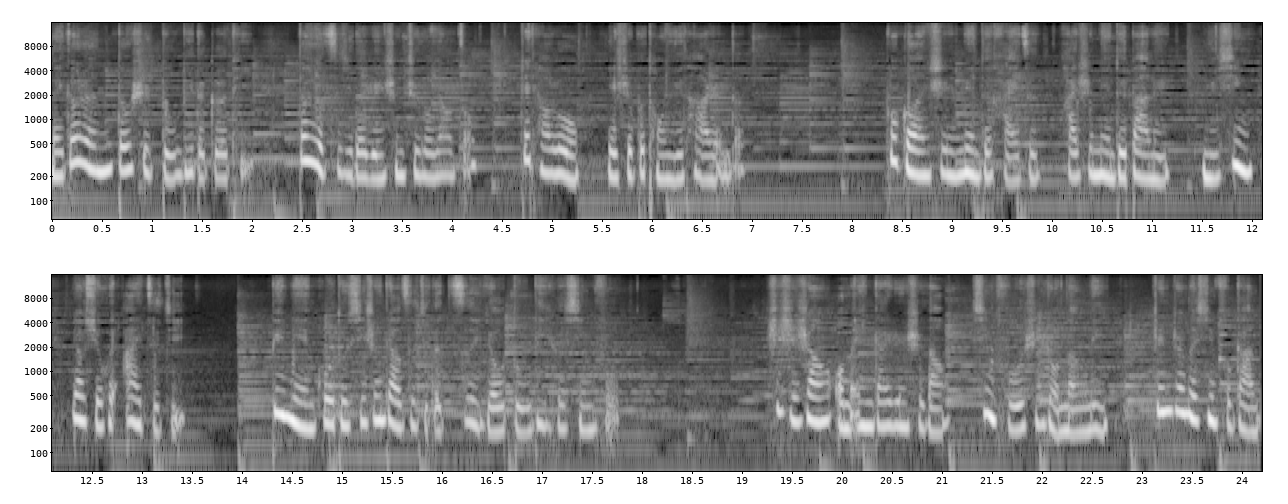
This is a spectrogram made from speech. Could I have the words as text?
每个人都是独立的个体，都有自己的人生之路要走，这条路也是不同于他人的。不管是面对孩子还是面对伴侣，女性要学会爱自己，避免过度牺牲掉自己的自由、独立和幸福。事实上，我们应该认识到，幸福是一种能力，真正的幸福感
